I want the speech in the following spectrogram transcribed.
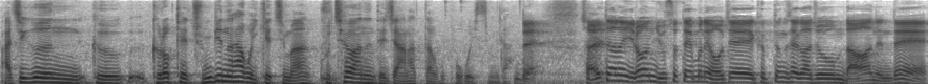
아직은 그 그렇게 준비는 하고 있겠지만 구체화는 되지 않았다고 보고 있습니다. 네. 자, 일단은 이런 뉴스 때문에 어제 급등세가 좀 나왔는데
